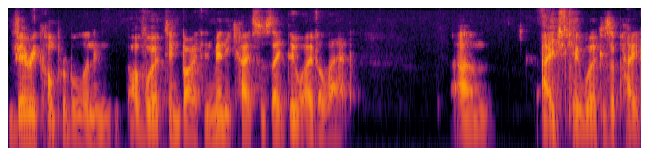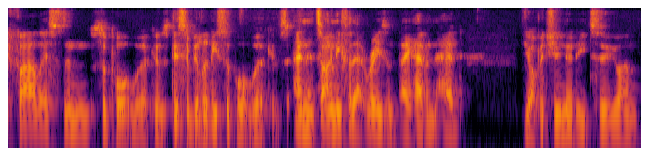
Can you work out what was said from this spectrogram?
very comparable, and in, I've worked in both, in many cases they do overlap. Um, aged care workers are paid far less than support workers, disability support workers, and it's only for that reason. They haven't had the opportunity to um,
